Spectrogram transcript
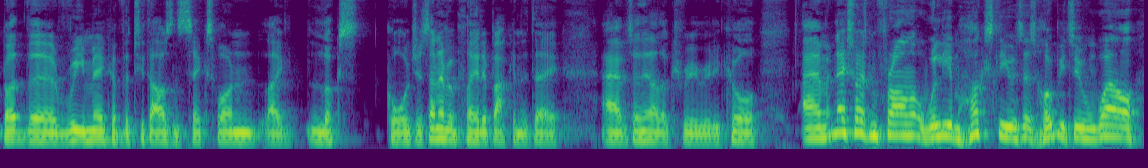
but the remake of the 2006 one like looks gorgeous. I never played it back in the day, um, so I think that looks really really cool. Um, next question from William Huxley who says, "Hope you're doing well.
